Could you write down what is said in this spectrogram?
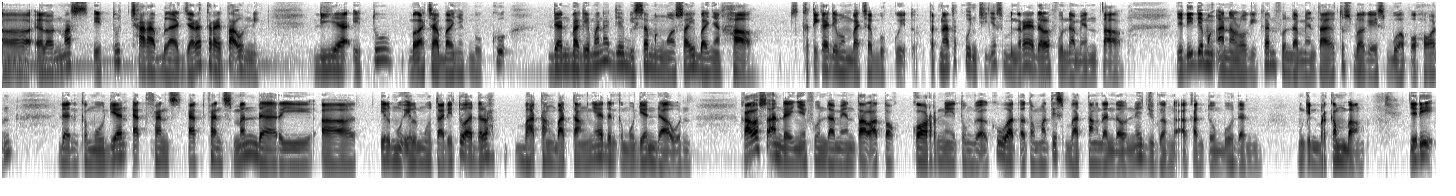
uh, Elon Musk itu cara belajarnya ternyata unik. Dia itu baca banyak buku dan bagaimana dia bisa menguasai banyak hal ketika dia membaca buku itu. Ternyata kuncinya sebenarnya adalah fundamental. Jadi dia menganalogikan fundamental itu sebagai sebuah pohon dan kemudian advance advancement dari uh, ilmu-ilmu tadi itu adalah batang-batangnya dan kemudian daun. Kalau seandainya fundamental atau core-nya itu nggak kuat, otomatis batang dan daunnya juga nggak akan tumbuh dan mungkin berkembang. Jadi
